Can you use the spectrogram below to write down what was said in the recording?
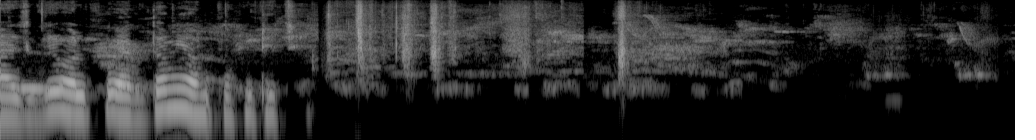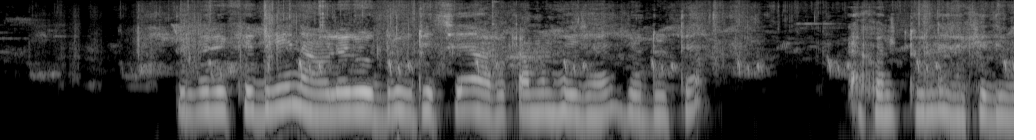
আজকে অল্প, একদমই অল্প ফুটেছে। তুলে রেখে দিই, না হলে রৌদ্র উঠেছে আরও কেমন হয়ে যায় রৌদ্রতে। এখন তুলে রেখে দিব।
